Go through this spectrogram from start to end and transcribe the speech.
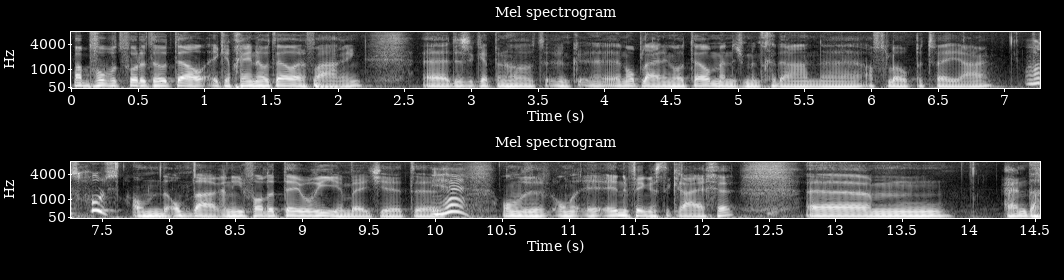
Maar bijvoorbeeld voor het hotel. Ik heb geen hotelervaring. Dus ik heb een, een, een opleiding hotelmanagement gedaan de afgelopen twee jaar. Wat goed. Om, om daar in ieder geval de theorie een beetje te, onder de, onder, in de vingers te krijgen. Ehm, en dat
